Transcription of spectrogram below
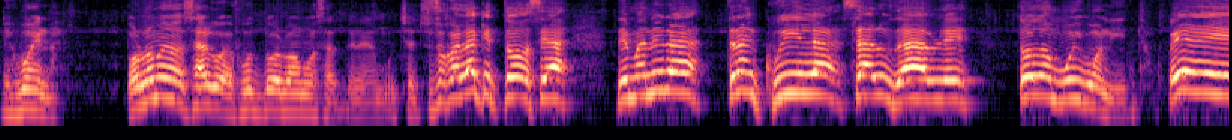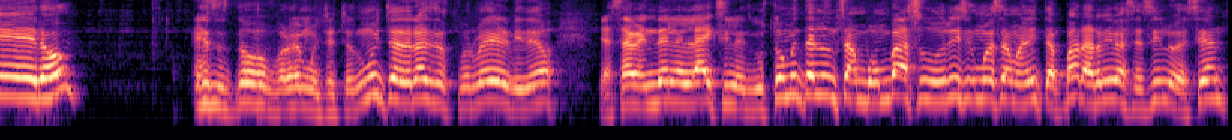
Y bueno, por lo menos algo de fútbol vamos a tener, muchachos. Ojalá que todo sea de manera tranquila, saludable, todo muy bonito. Pero eso es todo por hoy, muchachos. Muchas gracias por ver el video. Ya saben, denle like si les gustó. Métanle un zambombazo durísimo esa manita para arriba si así lo desean.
